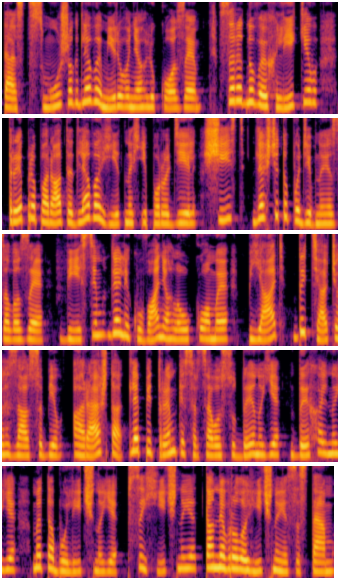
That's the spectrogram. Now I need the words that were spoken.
тест-смужок для вимірювання глюкози. Серед нових ліків 3 препарати для вагітних і породіль, 6 для щитоподібної залози, 8 для лікування глаукоми, 5 дитячих засобів, а решта для підтримки серцево-судинної, дихальної, метаболічної, психічної та неврологічної систем.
